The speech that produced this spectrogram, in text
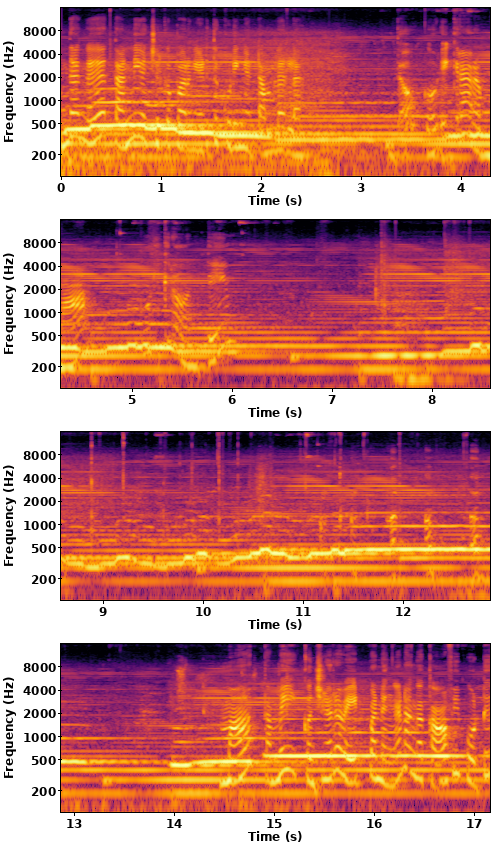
இந்தாங்க தண்ணி வச்சிருக்க பாருங்க எடுத்து குடிங்க டம்ளர்ல. இதோ குடிக்கிறாரம்மா. குடிக்கிறான் ஆண்டி. அம்மா தம்பி கொஞ்ச நேரம் வெயிட் பண்ணுங்க. நாங்கள் காஃபி போட்டு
